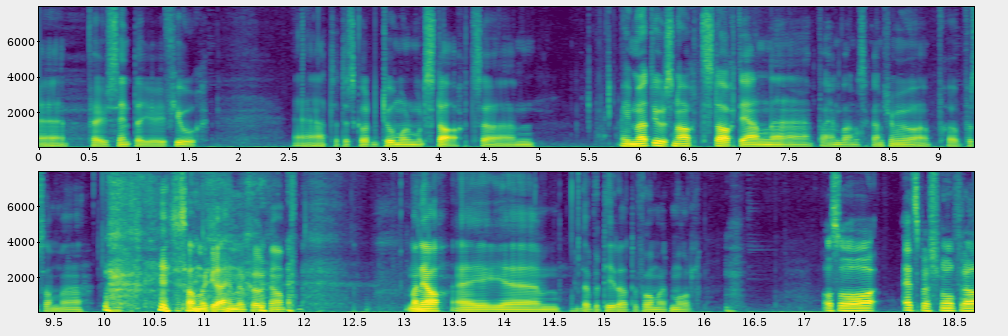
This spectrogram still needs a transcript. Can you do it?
eh, pauseintervju i fjor. eh, etter at jeg skåret to mål mot Start. Så um, vi møter jo snart Start igjen eh, på hjemmebane, så kanskje vi må prøve på samme, samme greiene før kamp. Men ja, jeg, eh, det er på tide at jeg får meg et mål. Og så et spørsmål fra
